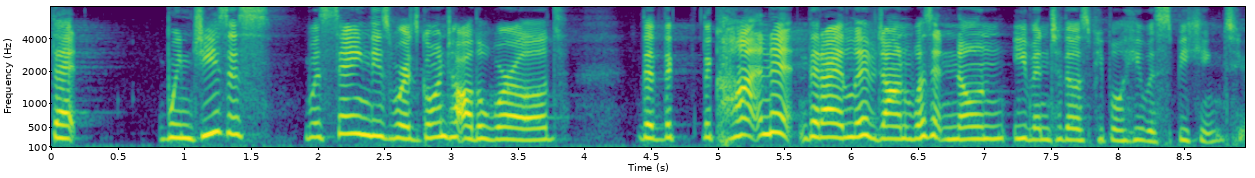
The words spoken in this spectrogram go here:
that when jesus was saying these words go into all the world that the, the continent that I lived on wasn't known even to those people he was speaking to.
